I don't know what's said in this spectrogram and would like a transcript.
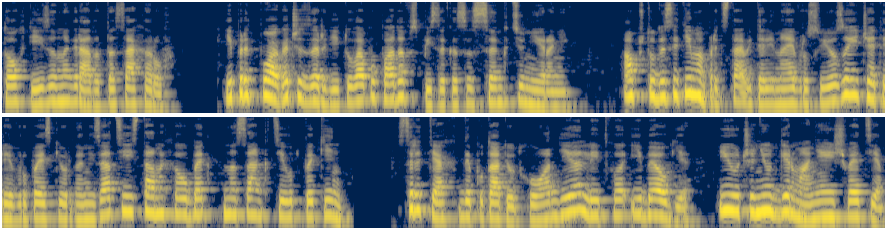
Тохти за наградата Сахаров и предполага, че заради това попада в списъка с санкционирани. Общо десетима представители на Евросъюза и четири европейски организации станаха обект на санкции от Пекин. Сред тях депутати от Холандия, Литва и Белгия и учени от Германия и Швеция.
